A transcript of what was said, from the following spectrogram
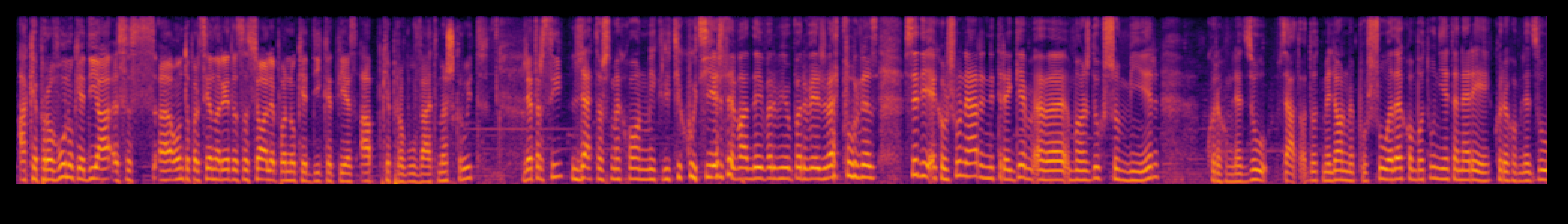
A ke provu nuk e di a se unë të përcjell në rrjete sociale, po nuk e di këtë pjesë. A ke provu vetë me shkrujt? Letërsi? Lehtë është me konë me kritiku tjerët e mandej për m'iu përvesh vetë punës. S'e di, e kom shkru ni herë një tregim edhe më është duk shumë mirë, Kur e kom lexu, se ato do të me lanë me pushu edhe e kom botu në Jetën e Re, kur e kom lexu,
